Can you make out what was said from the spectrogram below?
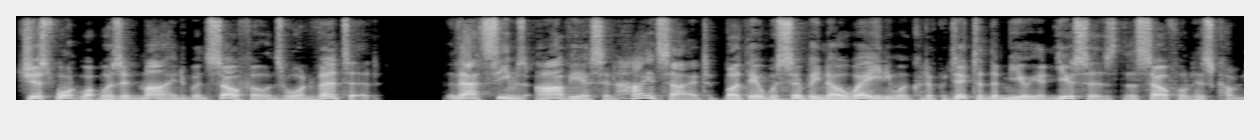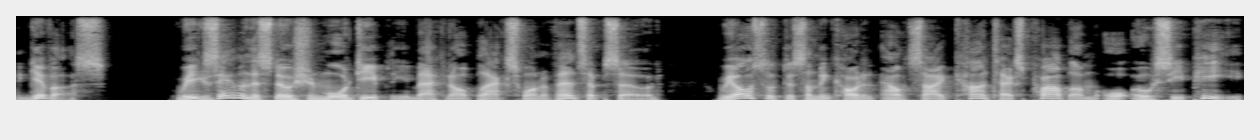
just weren't what was in mind when cell phones were invented. That seems obvious in hindsight, but there was simply no way anyone could have predicted the myriad uses the cell phone has come to give us. We examined this notion more deeply back in our Black Swan Events episode, we also looked at something called an outside context problem, or OCP,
